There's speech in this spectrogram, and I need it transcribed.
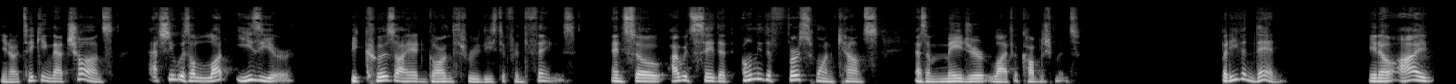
you know, taking that chance actually was a lot easier because I had gone through these different things. And so I would say that only the first one counts as a major life accomplishment. But even then, you know, I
